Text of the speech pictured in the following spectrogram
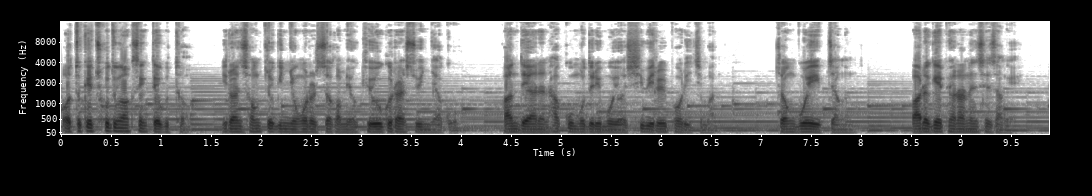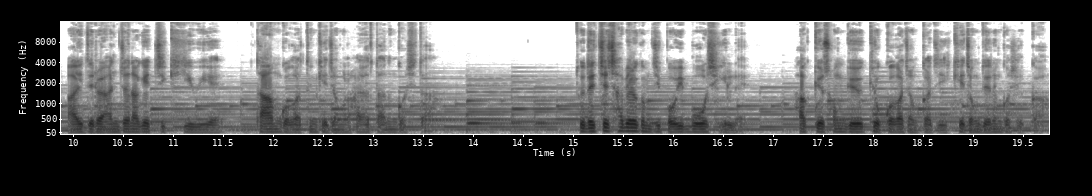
어떻게 초등학생 때부터 이런 성적인 용어를 써가며 교육을 할 수 있냐고 반대하는 학부모들이 모여 시위를 벌이지만 정부의 입장은 빠르게 변하는 세상에 아이들을 안전하게 지키기 위해 다음과 같은 개정을 하였다는 것이다. 도대체 차별금지법이 무엇이길래 학교 성교육 교과과정까지 개정되는 것일까?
